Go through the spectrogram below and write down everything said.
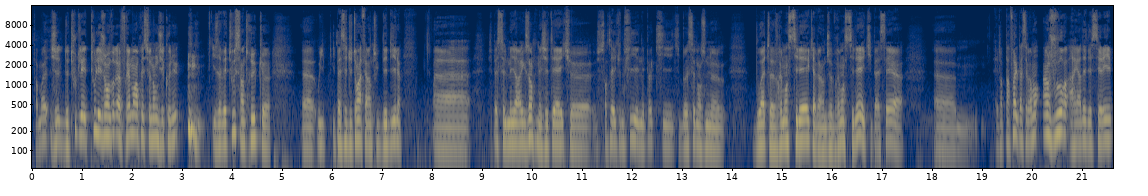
enfin moi, j'ai- de toutes les tous les gens vra- vraiment impressionnants que j'ai connus, ils avaient tous un truc euh, euh, où ils, ils passaient du temps à faire un truc débile. Euh, je sais pas si c'est le meilleur exemple, mais j'étais avec, euh, je sortais avec une fille à une époque qui, qui bossait dans une boîte vraiment stylée, qui avait un job vraiment stylé et qui passait, euh, euh, et parfois elle passait vraiment un jour à regarder des séries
